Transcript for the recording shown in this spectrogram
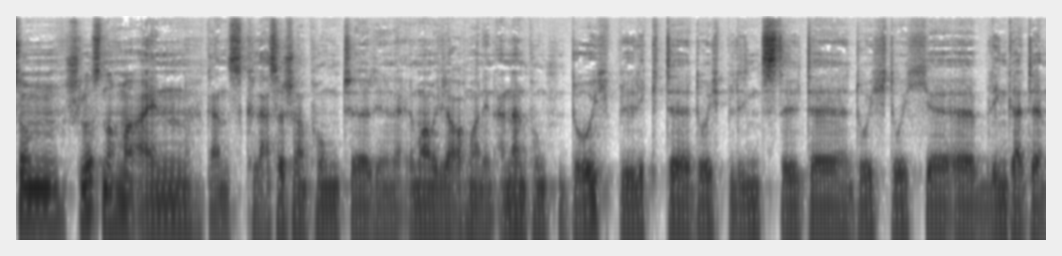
Zum Schluss nochmal ein ganz klassischer Punkt, äh, den er immer wieder auch mal den anderen Punkten durchblickte, durchblinzelte, durch, durchblinkerte. Äh,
